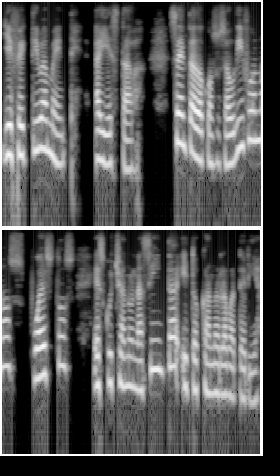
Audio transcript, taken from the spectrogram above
y efectivamente ahí estaba, sentado con sus audífonos puestos, escuchando una cinta y tocando la batería.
